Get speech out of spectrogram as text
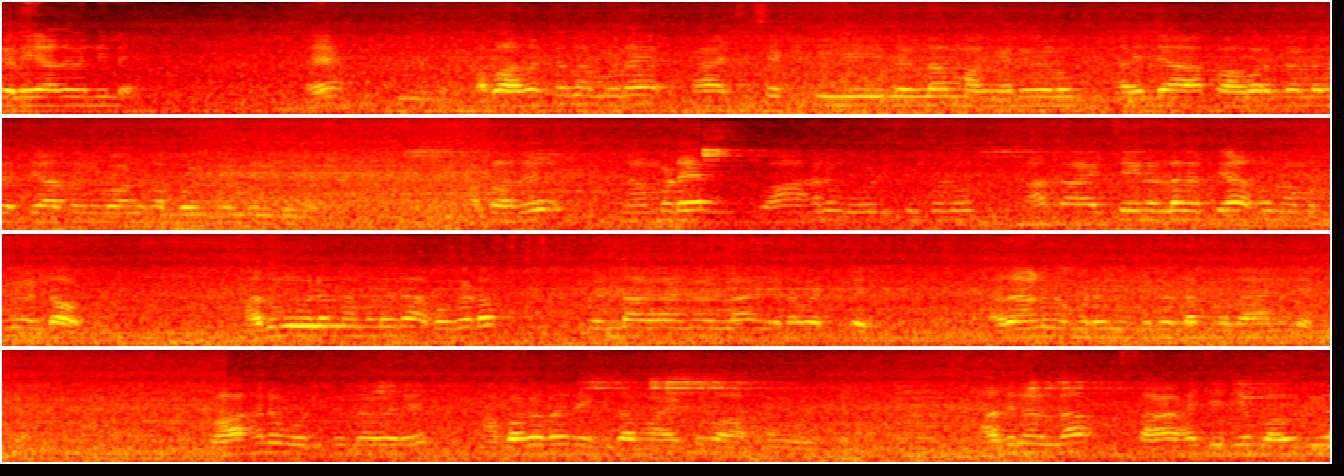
തെളിയാതെ വന്നില്ലേ? അപ്പോൾ അതൊക്കെ നമ്മുടെ കാഴ്ചശക്തിയിലുള്ള മങ്ങലുകളും അതിന്റെ ആ പവറിലുള്ള വ്യത്യാസങ്ങളുമാണ് സംഭവിച്ചുകൊണ്ടിരിക്കുന്നത്. അപ്പോൾ അത് നമ്മുടെ വാഹനം ഓടിക്കുമ്പോഴും ആ കാഴ്ചയിലുള്ള വ്യത്യാസം നമുക്ക് ഉണ്ടാവും. അതുമൂലം നമ്മളൊരു അപകടം ഉണ്ടാകാനുള്ള ഇടവരുത്തൽ. അതാണ് നമ്മുടെ മുമ്പിലുള്ള പ്രധാന ലക്ഷ്യം. വാഹനം ഓടിക്കുന്നവർ അപകടരഹിതമായിട്ട് വാഹനം ഓടിക്കണം അതിനുള്ള സാഹചര്യം ഭൗതിക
